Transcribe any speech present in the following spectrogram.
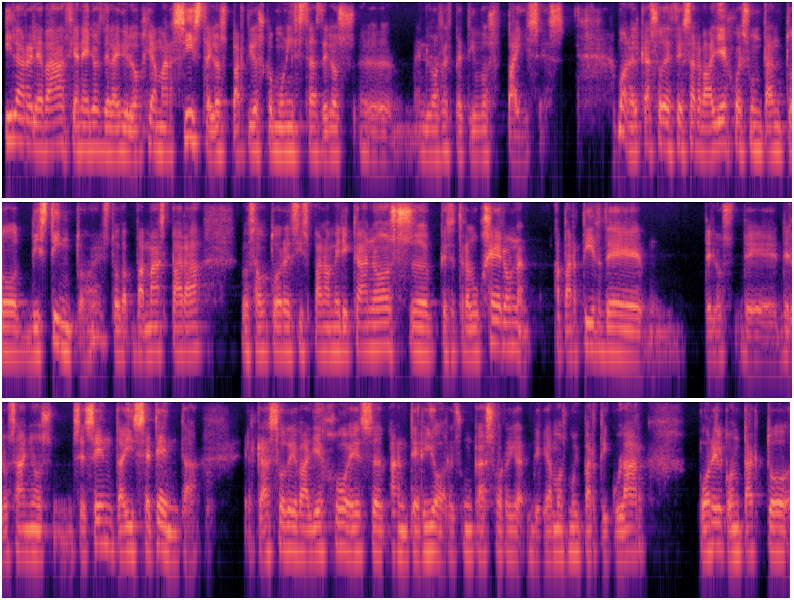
y la relevancia en ellos de la ideología marxista y los partidos comunistas de los, eh, en los respectivos países. Bueno, el caso de César Vallejo es un tanto distinto. ¿eh? Esto va más para los autores hispanoamericanos eh, que se tradujeron a partir de, de los, de, los años 60 y 70 el caso de Vallejo es anterior, es un caso, digamos, muy particular por el contacto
